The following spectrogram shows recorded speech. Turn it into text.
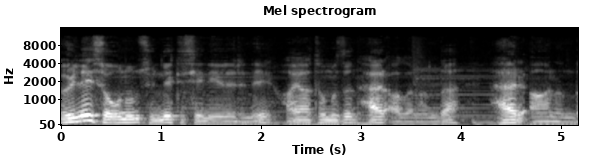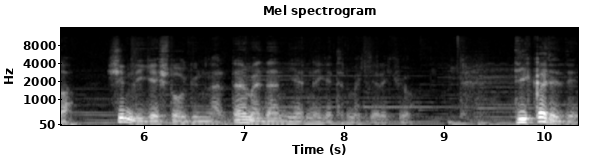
Öyleyse onun sünnet-i seniyelerini hayatımızın her alanında, her anında, şimdi geçti o günler demeden yerine getirmek gerekiyor. Dikkat edin.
